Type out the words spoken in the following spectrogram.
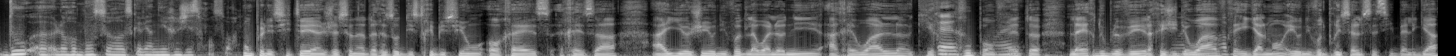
D'où euh, le rebond sur euh, ce que vient de dire Régis François. On peut les citer, un gestionnaire de réseau de distribution, Ores, Reza, AIEG au niveau de la Wallonie, Arewal, qui R, regroupe en ouais. fait euh, la RW, la régie de Ouais, Wavre Wavre. également, et au niveau de Bruxelles, c'est Sibelga.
